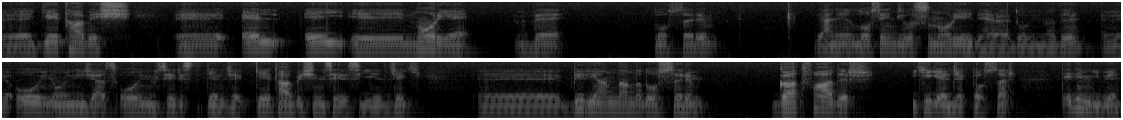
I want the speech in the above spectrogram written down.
Ee, GTA 5 e, L A e, Norie ve dostlarım yani Los Angeles Noria'ydı herhalde oyunun adı. Ee, o oyunu oynayacağız. O oyunun serisi gelecek. GTA 5'in serisi gelecek. Ee, bir yandan da dostlarım Godfather 2 gelecek dostlar. Dediğim gibi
